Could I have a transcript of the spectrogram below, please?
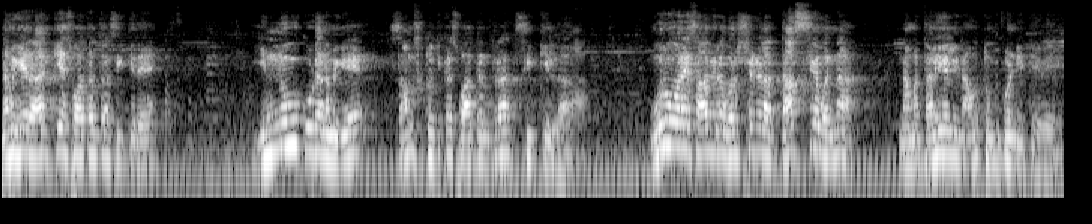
ನಮಗೆ ರಾಜಕೀಯ ಸ್ವಾತಂತ್ರ್ಯ ಸಿಕ್ಕಿದೆ. ಇನ್ನೂ ಕೂಡ ನಮಗೆ ಸಾಂಸ್ಕೃತಿಕ ಸ್ವಾತಂತ್ರ್ಯ ಸಿಕ್ಕಿಲ್ಲ. ಮೂರುವರೆ ಸಾವಿರ ವರ್ಷಗಳ ದಾಸ್ಯವನ್ನು ನಮ್ಮ ತಲೆಯಲ್ಲಿ ನಾವು ತುಂಬಿಕೊಂಡಿದ್ದೇವೆ.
